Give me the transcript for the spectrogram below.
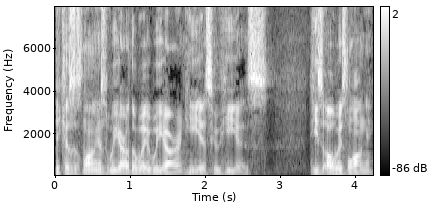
Because as long as we are the way we are and he is who he is, he's always longing.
